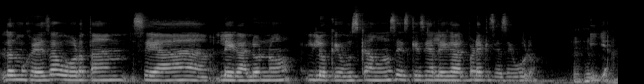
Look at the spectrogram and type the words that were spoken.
las mujeres abortan, sea legal o no, y lo que buscamos es que sea legal para que sea seguro. Y ya.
